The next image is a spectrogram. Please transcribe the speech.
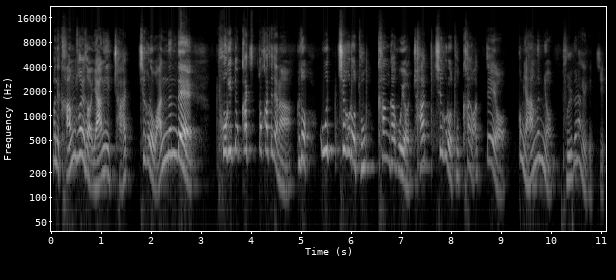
근데 감소해서 양이 좌 측으로 왔는데 폭이 똑같이 똑같잖아. 그래서 우측으로 두 칸 가고요. 좌측으로 두 칸 왔대요. 그럼 양은요 불변하게 되겠지.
